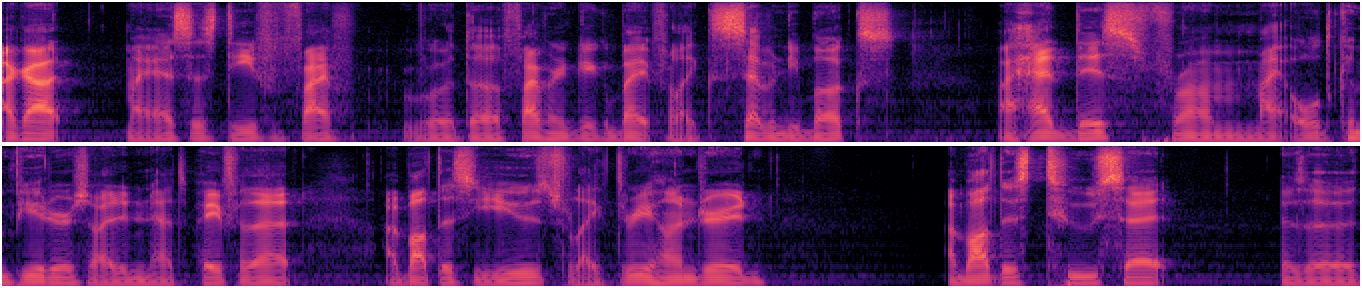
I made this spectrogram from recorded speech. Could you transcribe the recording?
I got my SSD for five for the 500 gigabyte for like 70 bucks. I had this from my old computer, so I didn't have to pay for that. I bought this used for like 300. I bought this two set. It was a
